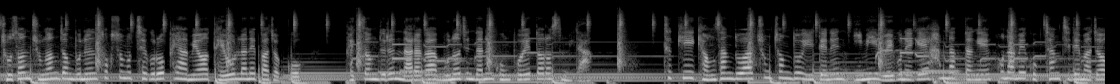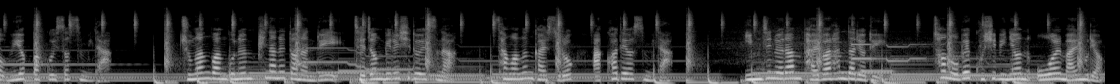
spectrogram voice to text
조선 중앙정부는 속수무책으로 패하며 대혼란에 빠졌고 백성들은 나라가 무너진다는 공포에 떨었습니다. 특히 경상도와 충청도 일대는 이미 왜군에게 함락당해 호남의 곡창지대마저 위협받고 있었습니다. 중앙광군은 피난을 떠난 뒤 재정비를 시도했으나 상황은 갈수록 악화되었습니다. 임진왜란 발발 한 달여 뒤 1592년 5월 말 무렵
